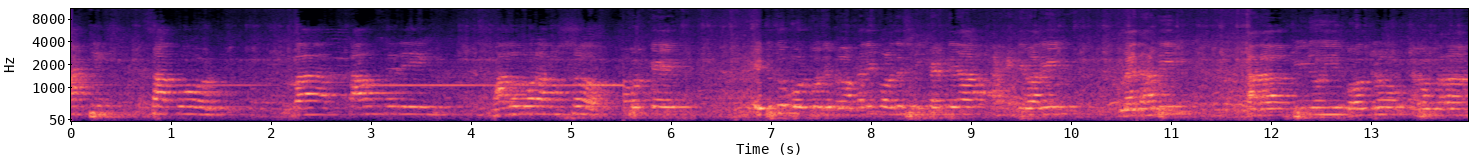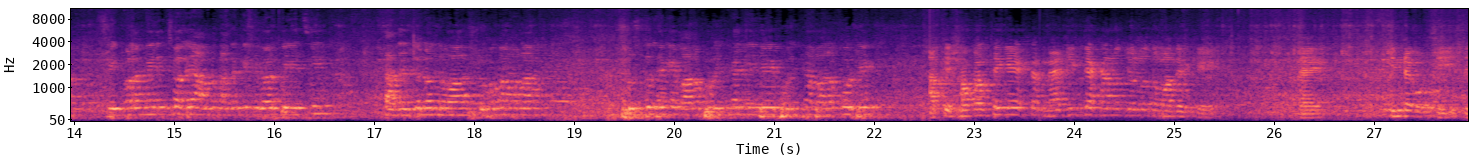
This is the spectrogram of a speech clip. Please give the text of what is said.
আর্থিক সাপোর্ট বা কাউন্সেলিং ভালো পরামর্শ। সম্পর্কে এটুকু বলব যে নোয়াখালী কলেজের শিক্ষার্থীরা একেবারেই মেধাবী তারা বিনয়ী ভদ্র এবং তারা শৃঙ্খলা মেনে চলে। আমরা তাদেরকে সেভাবে পেয়েছি। তাদের জন্য দেওয়া শুভকামনা। সুস্থ থেকে ভালো পরীক্ষা দিবে পরীক্ষা ভালো করবে। আজকে সকাল থেকে একটা ম্যাজিক দেখানোর জন্য তোমাদেরকে চিন্তা করছি যে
